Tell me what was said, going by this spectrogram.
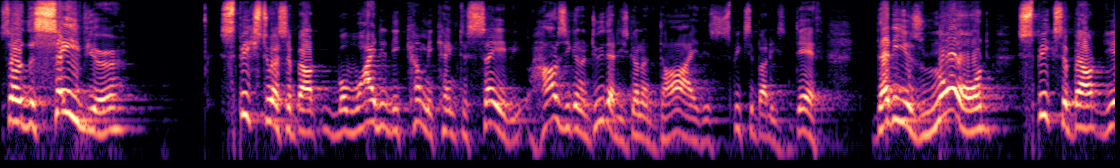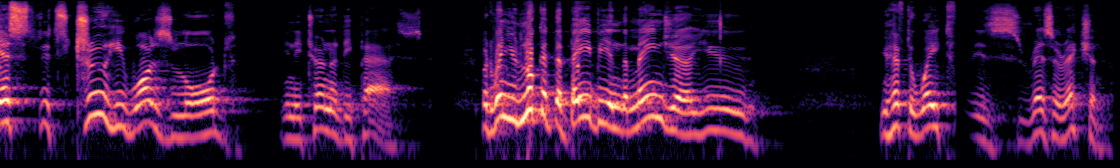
So the Savior speaks to us about, well, why did he come? He came to save. How is he going to do that? He's going to die. This speaks about his death. That he is Lord speaks about, yes, it's true he was Lord in eternity past. But when you look at the baby in the manger, you you have to wait for his resurrection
